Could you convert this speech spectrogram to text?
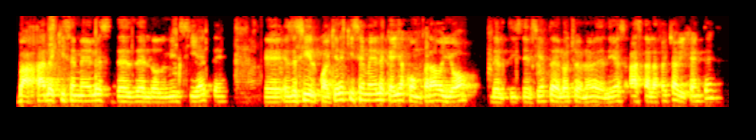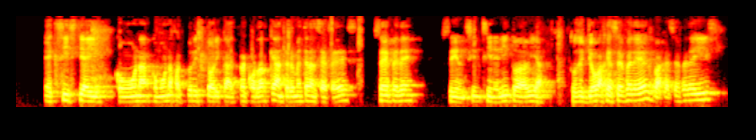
bajar XMLs desde el 2007. Eh, es decir, cualquier XML que haya comprado yo del, del 7, del 8, del 9, del 10 hasta la fecha vigente, existe ahí como una, como una factura histórica. Recordar que anteriormente eran CFDs, CFD, sin, sin, sin el I todavía. Entonces yo bajé CFDs, bajé CFDIs,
